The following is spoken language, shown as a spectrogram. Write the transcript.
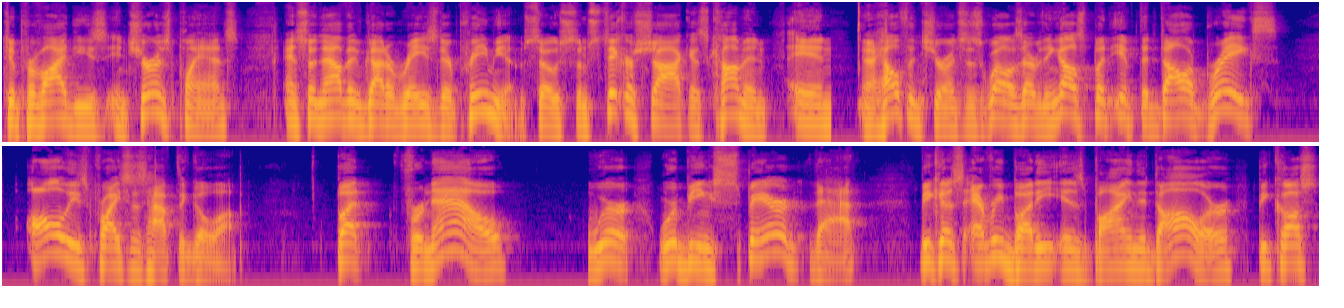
to provide these insurance plans. And so now they've got to raise their premiums. So some sticker shock is coming in uh, health insurance as well as everything else. But if the dollar breaks, all these prices have to go up. But for now, we're we're being spared that because everybody is buying the dollar because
